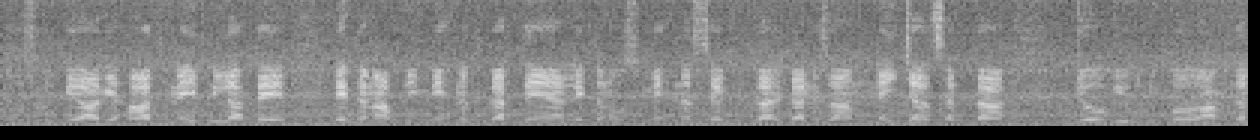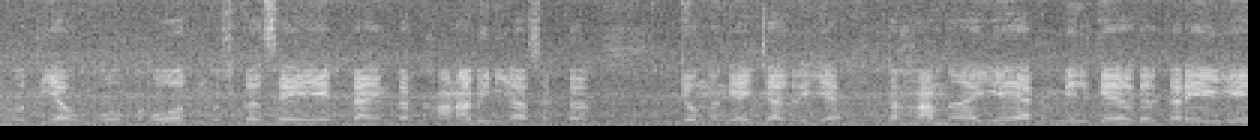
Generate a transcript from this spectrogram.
दूसरों के आगे हाथ नहीं फैलाते लेकिन अपनी मेहनत करते हैं, लेकिन उस मेहनत से घर का निज़ाम नहीं चल सकता। जो भी उनको आमदन होती है, वो बहुत मुश्किल से एक टाइम का खाना भी नहीं आ सकता, जो महँगाई चल रही है। तो हम ये है कि मिल के अगर करें, ये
